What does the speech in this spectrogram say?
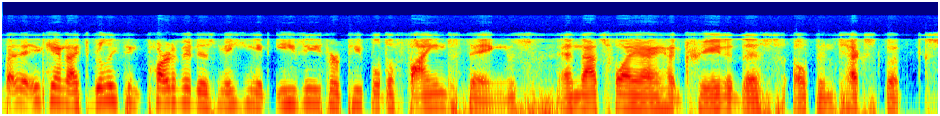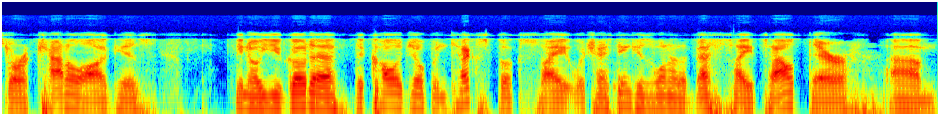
but again, I really think part of it is making it easy for people to find things, and that's why I had created this open textbook store catalog. Is you know, you go to the College Open Textbook site, which I think is one of the best sites out there, um,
